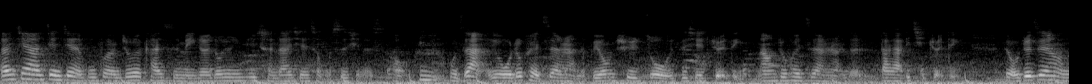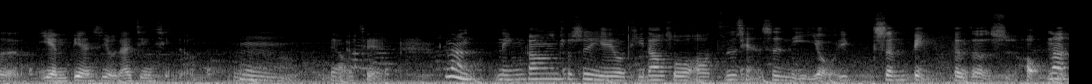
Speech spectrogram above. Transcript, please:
但现在渐渐的部分就会开始每个人都愿意去承担一些什么事情的时候，嗯，我自然我就可以自然而然的不用去做这些决定，然后就会自然而然的大家一起决定。对，我觉得这样的演变是有在进行的。嗯，了解。那您刚刚就是也有提到说，哦，之前是你有一生病的这个时候，那。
